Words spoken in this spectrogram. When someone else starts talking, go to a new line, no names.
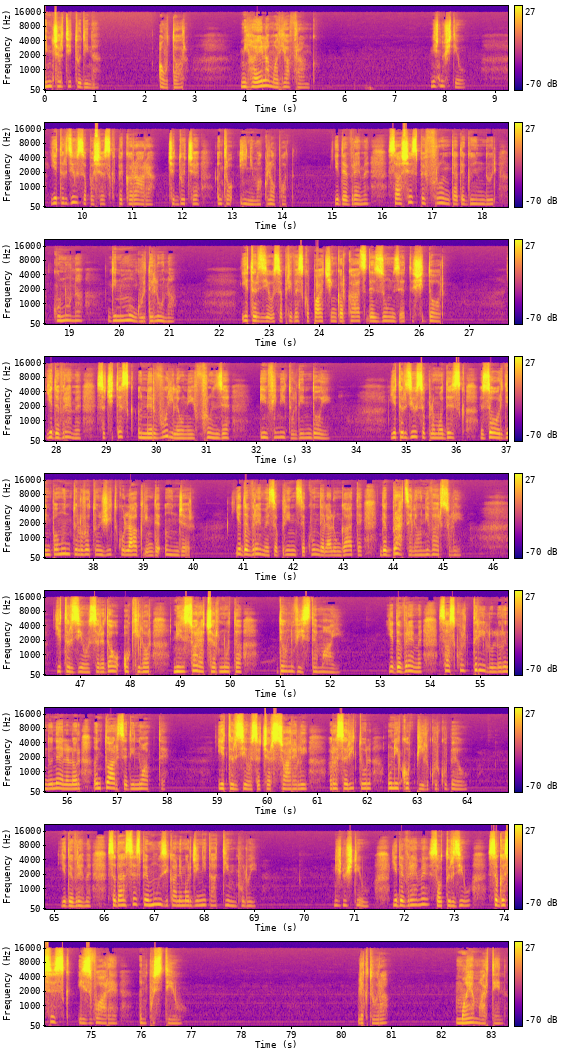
Incertitudine Autor Mihaela Maria Frank Nici nu știu. E târziu să pășesc pe cărarea ce duce într-o inimă clopot. E de vreme să așez pe fruntea de gânduri cu nună din muguri de lună. E târziu să privesc copacii încărcați de zumzet și dor. E de vreme să citesc în nervurile unei frunze infinitul din doi. E târziu să plomodesc zori din pământul rotunjit cu lacrimi de înger. E de vreme să prind secundele alungate de brațele universului. E târziu să redau ochilor ninsoarea cernută de un vis de mai. E de vreme să ascult trilul rândunelelor întoarse din noapte. E târziu să cer soarelui răsăritul unui copil curcubeu. E de vreme să dansez pe muzica nemărginită a timpului. Nici nu știu, e de vreme sau târziu să găsesc izvoare în pustiu. Lectura Maya Martin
